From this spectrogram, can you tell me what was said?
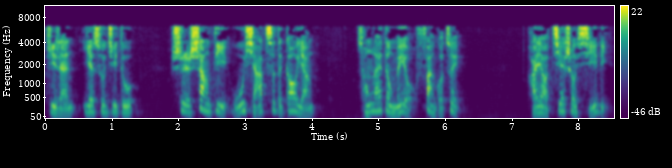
既然耶稣基督是上帝无瑕疵的羔羊，从来都没有犯过罪，还要接受洗礼，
